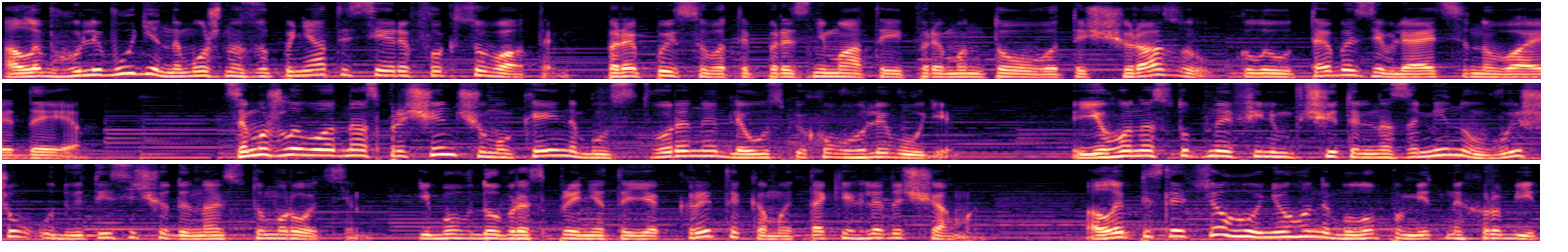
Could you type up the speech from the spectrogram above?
Але в Голлівуді не можна зупинятися і рефлексувати, переписувати, перезнімати і перемонтовувати щоразу, коли у тебе з'являється нова ідея. Це можливо одна з причин, чому Кей не був створений для успіху в Голлівуді. Його наступний фільм Вчитель на заміну вийшов у 2011 році і був добре сприйнятий як критиками, так і глядачами. Але після цього у нього не було помітних робіт.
